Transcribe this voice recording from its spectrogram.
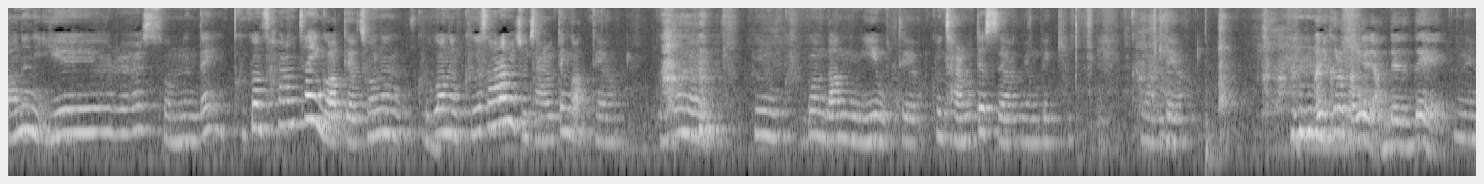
나는 이해를 할 수 없는데 그건 사람 차이인 것 같아요. 저는 그거는 그 사람이 좀 잘못된 것 같아요. 그거는 그 그건 나는 이해 못해요. 그건 잘못됐어요 명백히. 그건 안 돼요. 아니 그럼 당연히 안 되는데 네.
